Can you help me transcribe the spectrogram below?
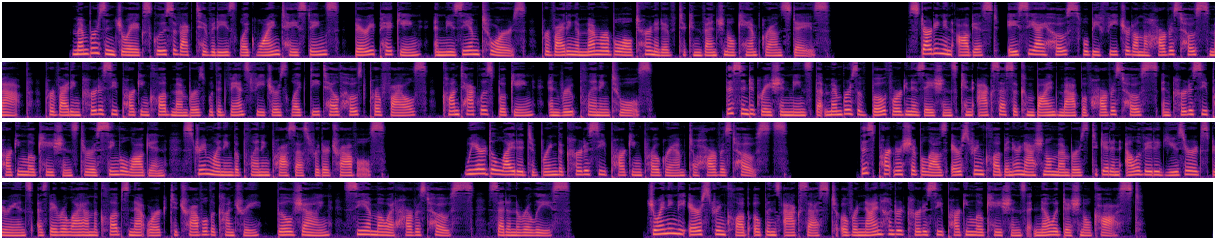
Members enjoy exclusive activities like wine tastings, berry picking, and museum tours, providing a memorable alternative to conventional campground stays. Starting in August, ACI hosts will be featured on the Harvest Hosts map, providing courtesy parking club members with advanced features like detailed host profiles, contactless booking, and route planning tools. This integration means that members of both organizations can access a combined map of Harvest hosts and courtesy parking locations through a single login, streamlining the planning process for their travels. We are delighted to bring the courtesy parking program to Harvest hosts. This partnership allows Airstream Club International members to get an elevated user experience as they rely on the club's network to travel the country, Bill Zhang, CMO at Harvest Hosts, said in the release. Joining the Airstream Club opens access to over 900 courtesy parking locations at no additional cost.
